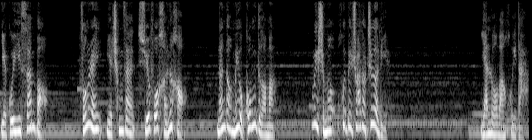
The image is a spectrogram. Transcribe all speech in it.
也皈依三宝，逢人也称赞学佛很好。”难道没有功德吗？为什么会被抓到这里？阎罗王回答：“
